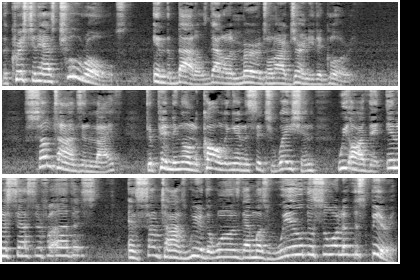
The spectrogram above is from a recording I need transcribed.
the Christian has two roles in the battles that'll emerge on our journey to glory. Sometimes in life, depending on the calling and the situation, we are the intercessor for others And sometimes we're the ones that must wield the sword of the Spirit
